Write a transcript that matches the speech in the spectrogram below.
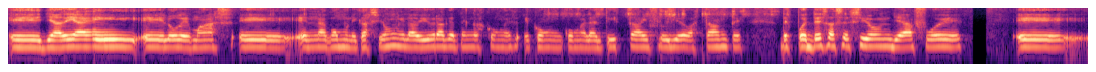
Ya de ahí lo demás en la comunicación y la vibra que tengas con, con, con el artista influye bastante. Después de esa sesión ya fue, eh,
